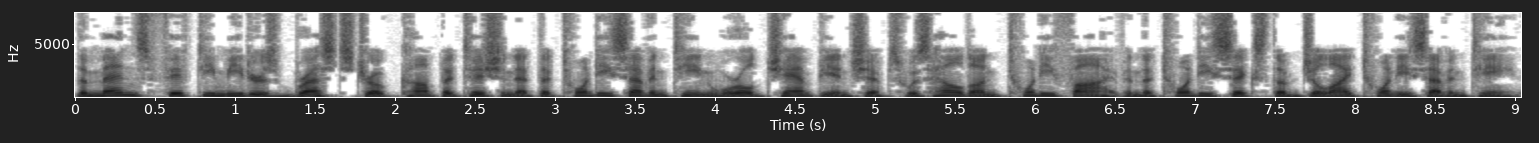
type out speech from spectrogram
The men's 50 meters breaststroke competition at the 2017 World Championships was held on 25 and the 26th of July 2017.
